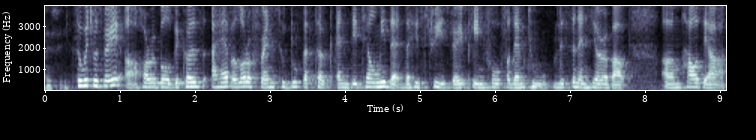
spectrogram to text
I see. So which was very uh, horrible because I have a lot of friends who do Kathak and they tell me that the history is very painful for them to listen and hear about um, how their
